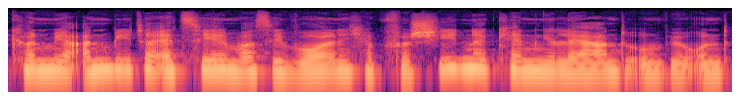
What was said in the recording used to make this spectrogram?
können mir Anbieter erzählen, was sie wollen. Ich habe verschiedene kennengelernt und, und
